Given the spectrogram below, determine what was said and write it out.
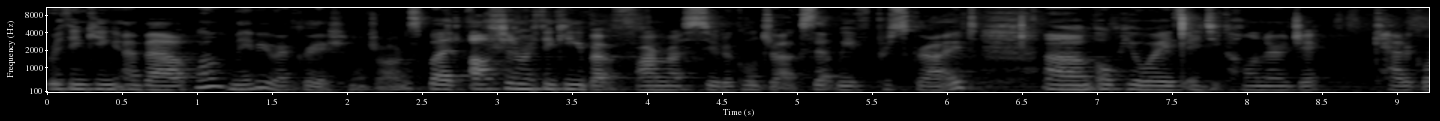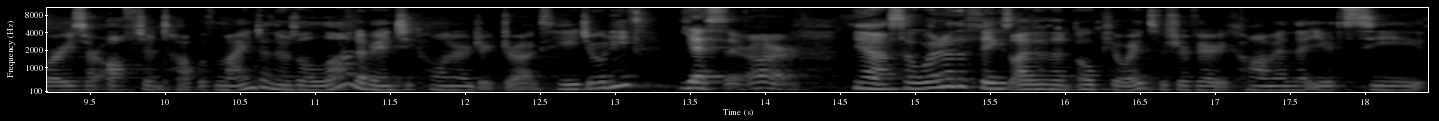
we're thinking about, well, maybe recreational drugs, but often we're thinking about pharmaceutical drugs that we've prescribed. Um, opioids, anticholinergic categories are often top of mind, and there's a lot of anticholinergic drugs. Hey, Jody? yes, there are. Yeah, so what are the things other than opioids, which are very common, that you'd see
